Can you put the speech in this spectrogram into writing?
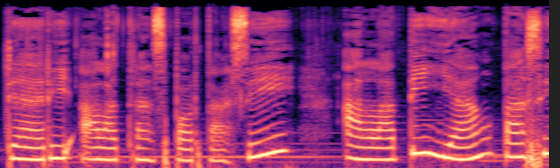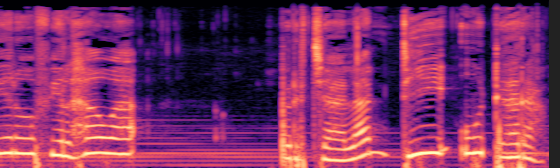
dari alat transportasi alati yang tasiru fil hawa berjalan di udara.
